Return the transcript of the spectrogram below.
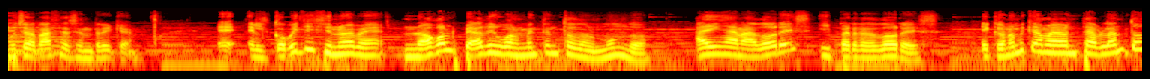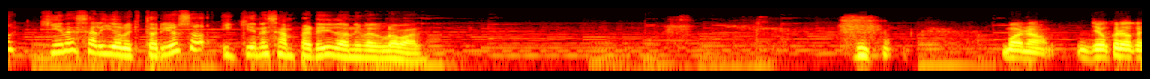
Muchas gracias, Enrique. Eh, el COVID-19 no ha golpeado igualmente en todo el mundo. Hay ganadores y perdedores. Económicamente hablando, ¿quién ha salido victorioso y quiénes han perdido a nivel global? Bueno, yo creo que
